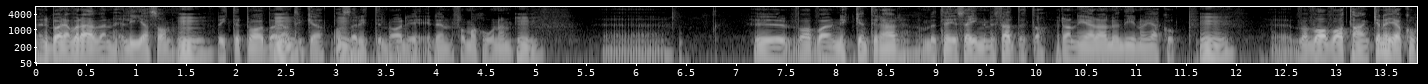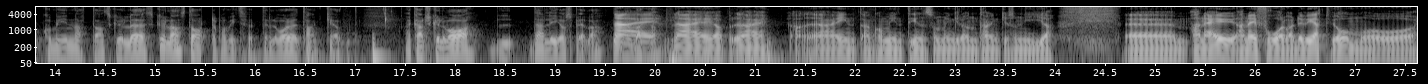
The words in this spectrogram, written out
Men i början var det även Eliasson. Mm. Riktigt bra i början Mm. tycker jag. Passar Mm. riktigt bra i, i den formationen. Mm. Eh, hur, vad, vad är nyckeln till det här? Om du tar in i mittfältet då? Ranera, Lundin och Jakob. Eh, vad, vad var tanken när Jakob kom in? Att han skulle, skulle han starta på mittfältet? Eller var det tanken att han kanske skulle vara där Leo spelar? Nej, nej, jag, nej, nej inte, han kom inte in som en grundtanke som nia. Eh, han är ju han är forward, det vet vi om och, och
